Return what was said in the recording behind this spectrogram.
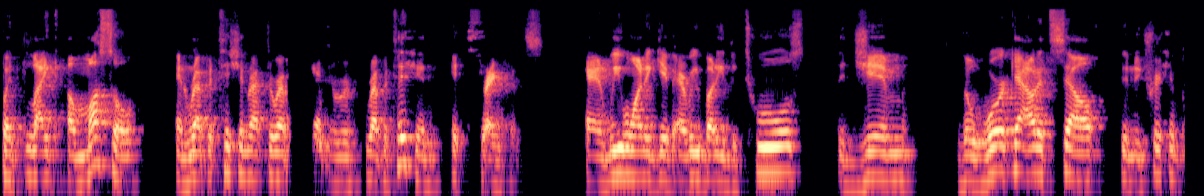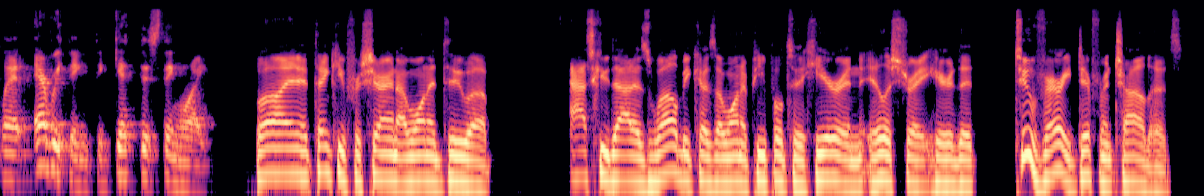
But like a muscle, and repetition after repetition after repetition, it strengthens. And we want to give everybody the tools, the gym, the workout itself, the nutrition plan, everything to get this thing right. Well, and thank you for sharing. I wanted to uh, ask you that as well because I wanted people to hear and illustrate here that two very different childhoods,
